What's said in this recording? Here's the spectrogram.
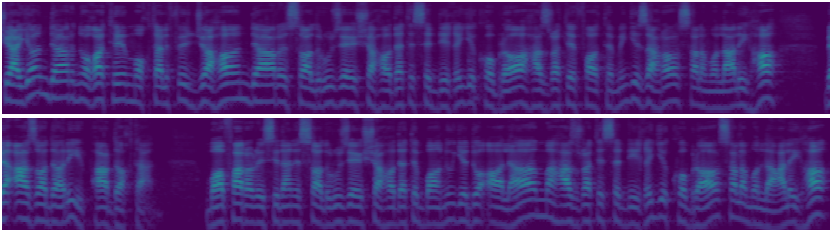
شیعیان در نقاط مختلف جهان در سال روز شهادت صدیقه کبرا حضرت فاطمه زهرا سلام الله علیها به عزاداری پرداختند. با فرارسیدن سال روز شهادت بانوی دو عالم حضرت صدیقه کبرا سلام الله علیها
